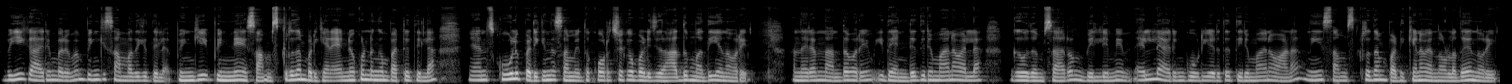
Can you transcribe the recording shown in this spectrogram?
അപ്പോൾ ഈ കാര്യം പറയുമ്പോൾ പിങ്കി സമ്മതിക്കത്തില്ല. പിങ്കി പിന്നെ സംസ്കൃതം പഠിക്കാൻ എന്നെ കൊണ്ടൊന്നും പറ്റത്തില്ല. ഞാൻ സ്കൂളിൽ പഠിക്കുന്ന സമയത്ത് കുറച്ചൊക്കെ പഠിച്ചത് അത് മതി എന്ന് പറയും. അന്നേരം നന്ദ പറയും ഇത് എന്റെ തീരുമാനമല്ല. ഗൗതം സാറും ബില്ലിമയും എല്ലാവരും കൂടിയെടുത്ത തീരുമാനമാണ് നീ സംസ്കൃതം പഠിക്കണം എന്നുള്ളത് എന്ന് പറയും.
